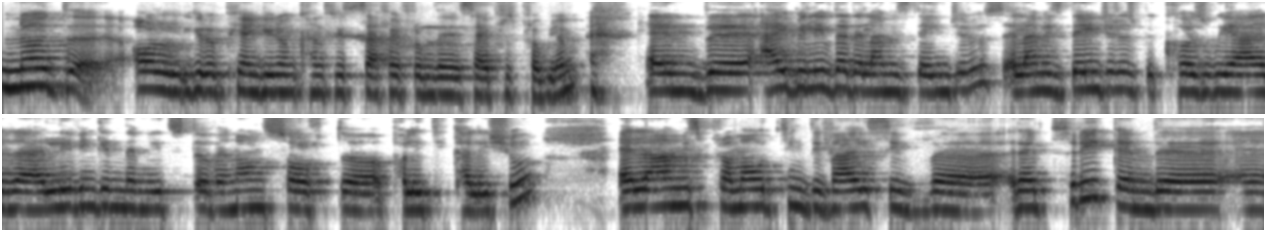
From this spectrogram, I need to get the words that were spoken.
not uh, all European Union countries suffer from the Cyprus problem. and uh, I believe that Elam is dangerous. Elam is dangerous because we are uh, living in the midst of an unsolved uh, political issue. Elam is promoting divisive uh, rhetoric and uh, uh,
